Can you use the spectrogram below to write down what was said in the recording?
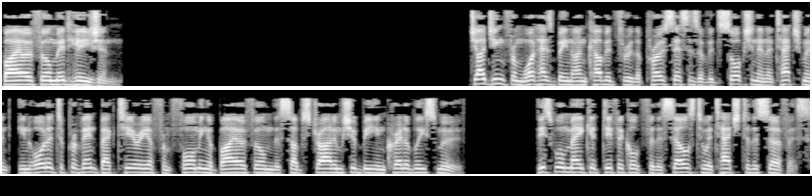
biofilm adhesion. Judging from what has been uncovered through the processes of adsorption and attachment, in order to prevent bacteria from forming a biofilm the substratum should be incredibly smooth. This will make it difficult for the cells to attach to the surface.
